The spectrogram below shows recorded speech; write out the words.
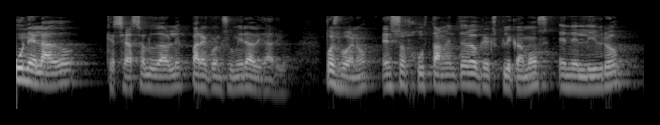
un helado que sea saludable para consumir a diario. Pues bueno, eso es justamente lo que explicamos en el libro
